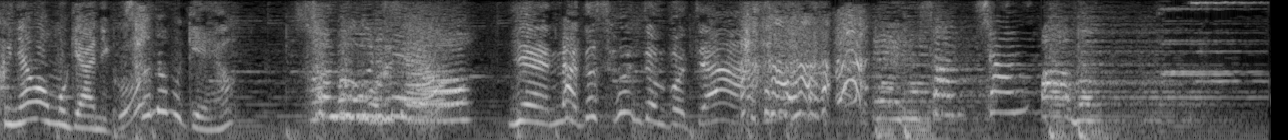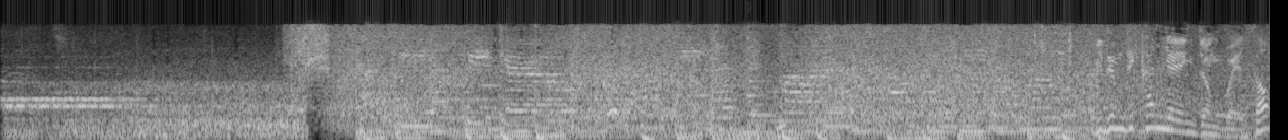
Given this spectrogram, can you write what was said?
그냥 어묵이 아니고 선 어묵이에요. 선 보고 고르세요. 예, 나도 선좀 보자. 선 어묵. 믿음직한 여행 정보에서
